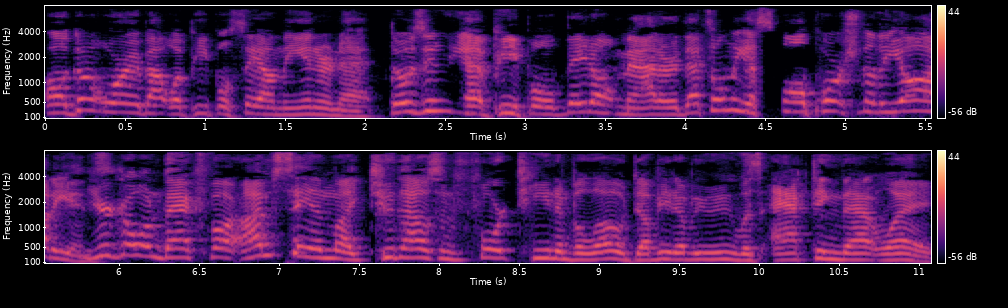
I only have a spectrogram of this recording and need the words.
"Oh, don't worry about what people say on the internet. Those internet people, they don't matter. That's only a small portion of the audience." You're going back far. I'm saying like 2014 and below, WWE was acting that way.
